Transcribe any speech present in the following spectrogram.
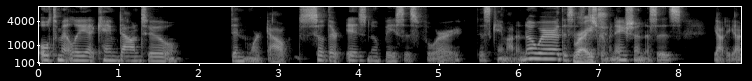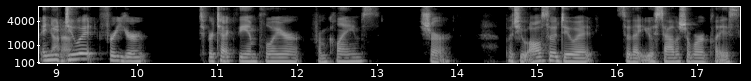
Ultimately, it came down to didn't work out. So there is no basis for this came out of nowhere. This is Right. discrimination. This is yada, yada, and you do it for your to protect the employer from claims sure but you also do it so that you establish a workplace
